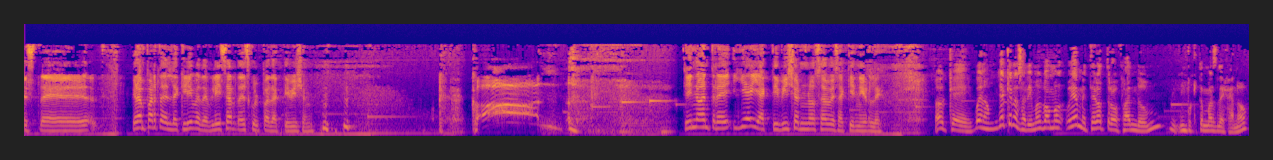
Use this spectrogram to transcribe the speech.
este, gran parte del declive de Blizzard es culpa de Activision. ¡Con! Si no, entre EA y Activision no sabes a quién irle. Ok, bueno, ya que nos salimos, vamos, voy a meter otro fandom, un poquito más lejano,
